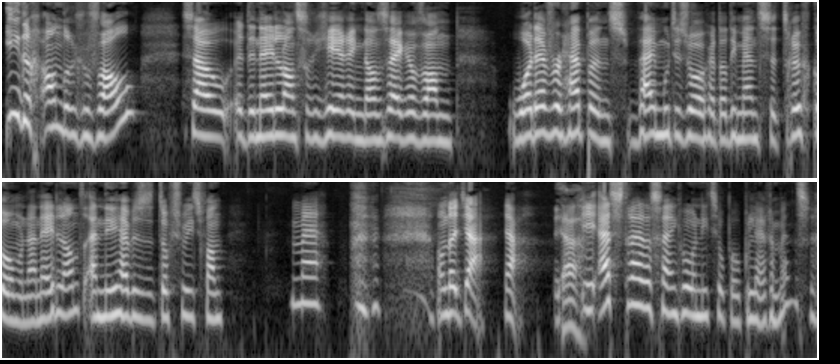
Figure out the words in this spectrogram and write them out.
ieder ander geval zou de Nederlandse regering dan zeggen van whatever happens, wij moeten zorgen dat die mensen terugkomen naar Nederland. En nu hebben ze toch zoiets van meh. Omdat ja, ja, ja. IS-strijders zijn gewoon niet zo populaire mensen.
